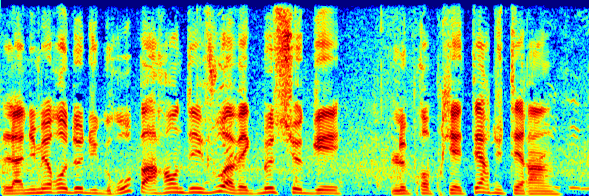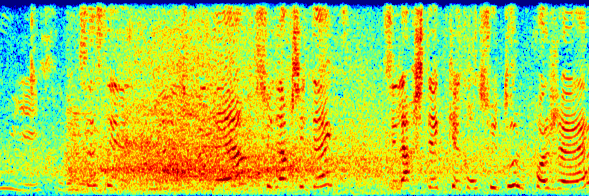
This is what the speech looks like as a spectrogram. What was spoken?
La numéro 2 du groupe a rendez-vous avec Monsieur Gay, le propriétaire du terrain. Donc ça c'est le architecte. C'est l'architecte qui a conçu tout le projet.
